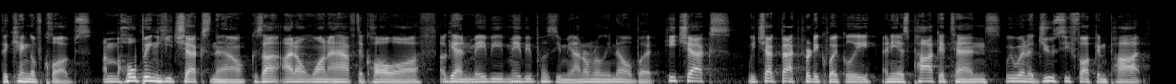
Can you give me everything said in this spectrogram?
the king of clubs. I'm hoping he checks now because I, I don't want to have to call off. Again, maybe maybe pussy me. I don't really know, but he checks. We check back pretty quickly, and he has pocket tens. We win a juicy fucking pot.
